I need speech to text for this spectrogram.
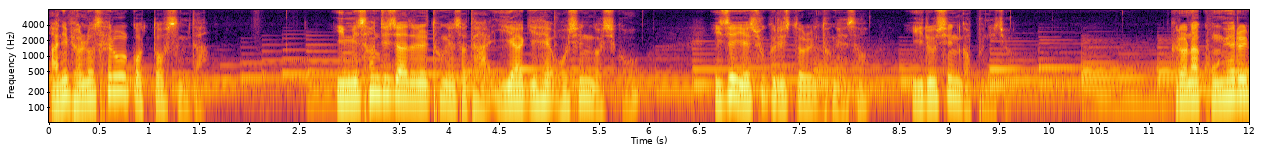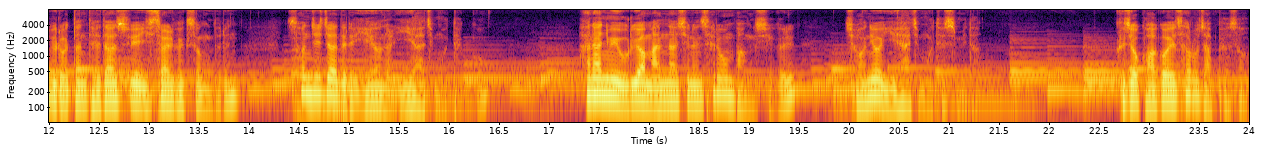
아니 별로 새로울 것도 없습니다. 이미 선지자들을 통해서 다 이야기해 오신 것이고 이제 예수 그리스도를 통해서 이루신 것뿐이죠. 그러나 공회를 비롯한 대다수의 이스라엘 백성들은 선지자들의 예언을 이해하지 못했고 하나님이 우리와 만나시는 새로운 방식을 전혀 이해하지 못했습니다. 그저 과거에 사로잡혀서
